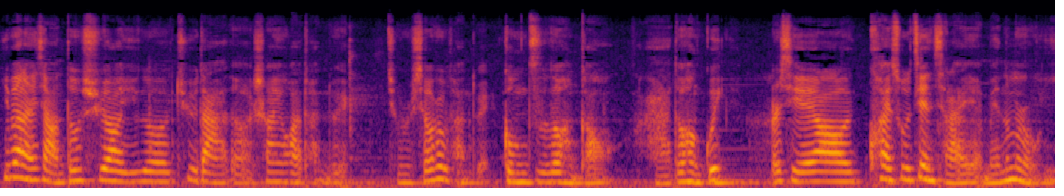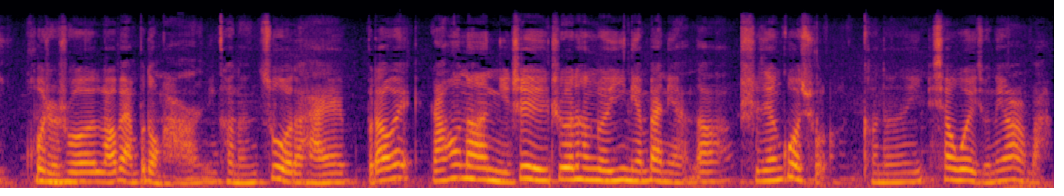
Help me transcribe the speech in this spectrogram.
一般来讲都需要一个巨大的商业化团队，就是销售团队，工资都很高，啊，都很贵，而且要快速建起来也没那么容易，或者说老板不懂行，你可能做的还不到位。然后呢，你这折腾个一年半年的时间过去了。可能效果也就那样吧，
